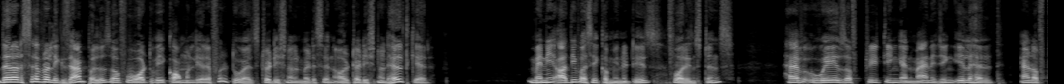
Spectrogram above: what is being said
There are several examples of what we commonly refer to as traditional medicine or traditional healthcare. Many Adivasi communities, for instance, have ways of treating and managing ill health and of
